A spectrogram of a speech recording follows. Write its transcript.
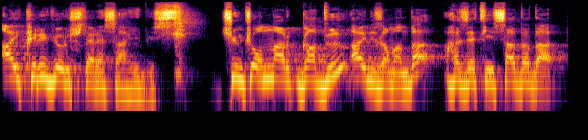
aykırı görüşlere sahibiz. Çünkü onlar God'ı aynı zamanda Hz. İsa'da da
